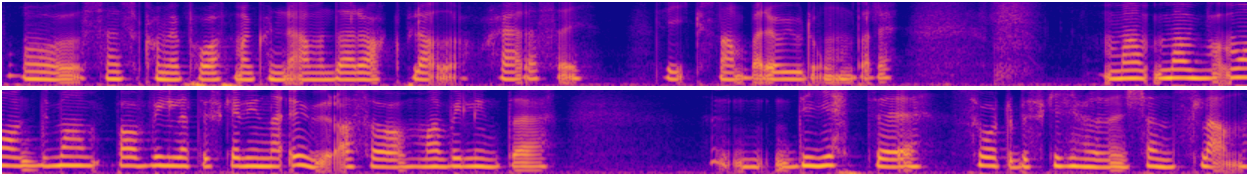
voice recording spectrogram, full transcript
Och sen så kom jag på att man kunde använda rakblad och skära sig. Det gick snabbare och gjorde ondare. Man, man, man, man bara vill att det ska rinna ur. Alltså man vill inte... Det är jättesvårt att beskriva den känslan.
